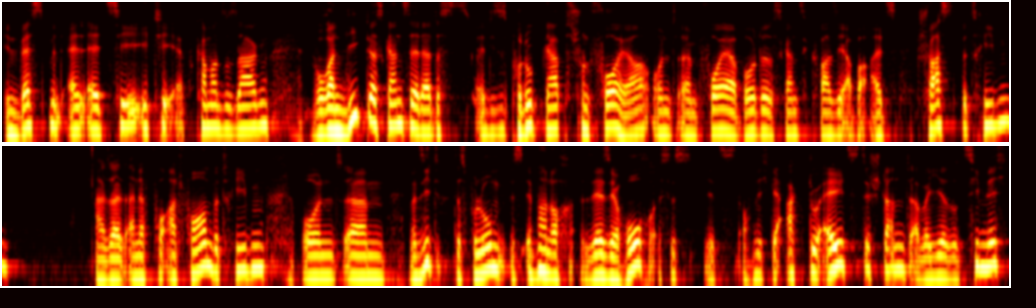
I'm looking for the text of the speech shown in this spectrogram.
Investment LLC ETF, kann man so sagen. Woran liegt das Ganze? Das, äh, dieses Produkt gab es schon vorher und ähm, vorher wurde das Ganze quasi aber als Trust betrieben also als eine Art Form betrieben. Und ähm, man sieht, das Volumen ist immer noch sehr, sehr hoch. Es ist jetzt noch nicht der aktuellste Stand, aber hier so ziemlich.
